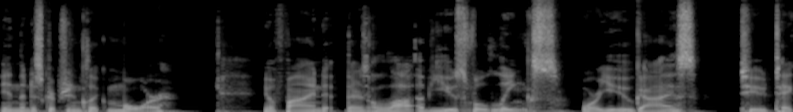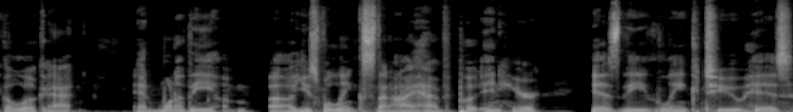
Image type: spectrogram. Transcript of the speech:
in the description, click more. You'll find there's a lot of useful links for you guys to take a look at. And one of the um, uh, useful links that I have put in here is the link to his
